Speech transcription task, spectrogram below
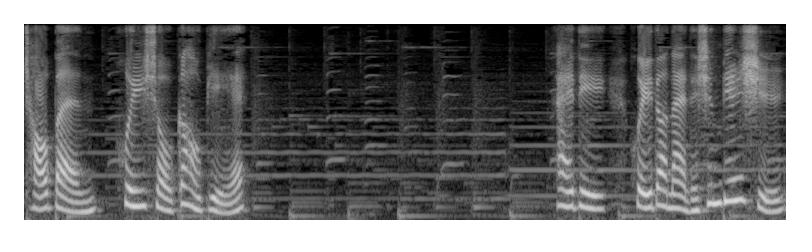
朝本挥手告别。凯蒂回到奶奶身边时，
